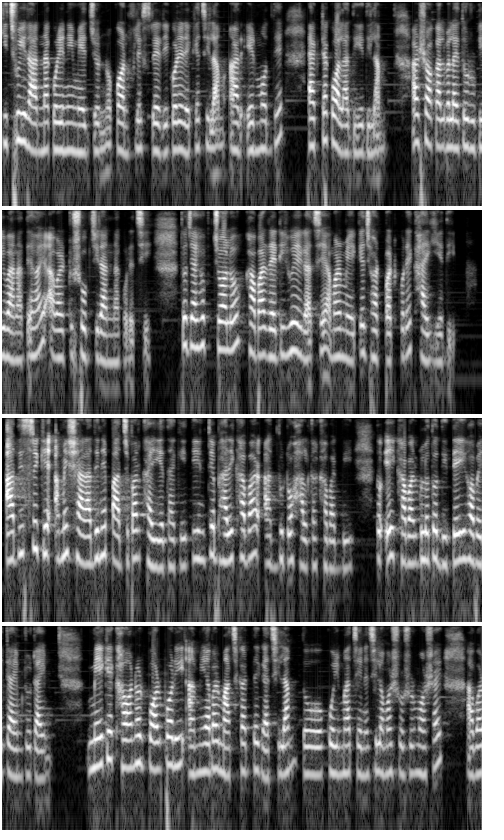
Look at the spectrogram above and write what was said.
কিছুই রান্না করিনি মেয়ের জন্য। কর্নফ্লেক্স রেডি করে রেখেছিলাম আর এর মধ্যে একটা কলা দিয়ে দিলাম। আর সকালবেলায় তো রুটি বানাতে হয়, আবার একটু সবজি রান্না করেছি। তো যাই হোক, চলো, খাবার রেডি হয়ে গেছে, আমার মেয়েকে ঝটপট করে খাইয়ে দিই। আদিশ্রীকে আমি সারাদিনে পাঁচবার খাইয়ে থাকি, তিনটে ভারী খাবার আর দুটো হালকা খাবার দিই। তো এই খাবারগুলো তো দিতেই হবে টাইম টু টাইম মেয়েকে খাওয়ানোর পরপরই আমি আবার মাছ কাটতে গেছিলাম। তো কই মাছ এনেছিল আমার শ্বশুর মশাই আবার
